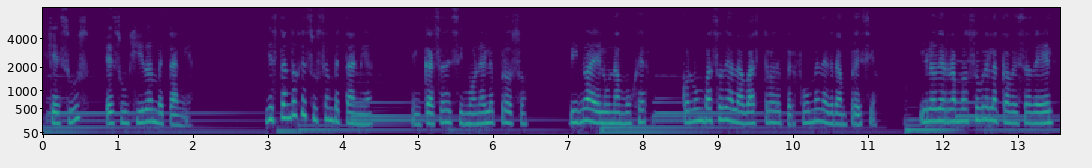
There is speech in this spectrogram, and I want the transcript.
Jesús es ungido en Betania. Y estando Jesús en Betania, en casa de Simón el leproso, vino a él una mujer con un vaso de alabastro de perfume de gran precio, y lo derramó sobre la cabeza de él,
